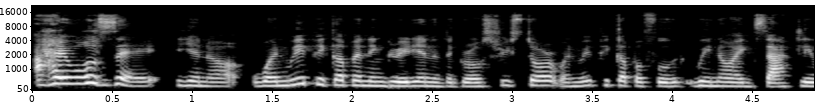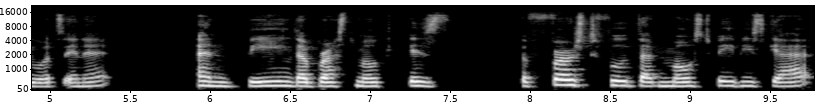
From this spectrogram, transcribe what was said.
I will say, you know, when we pick up an ingredient in the grocery store, when we pick up a food, we know exactly what's in it and being that breast milk is the first food that most babies get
